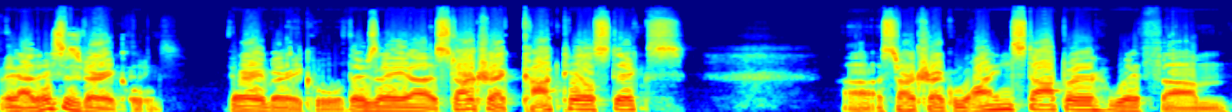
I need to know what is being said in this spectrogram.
Yeah, this is very cool. Very, very cool. There's a uh, Star Trek cocktail sticks, uh, a Star Trek wine stopper with. Um,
